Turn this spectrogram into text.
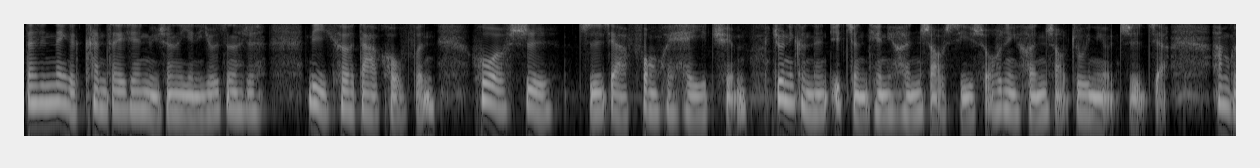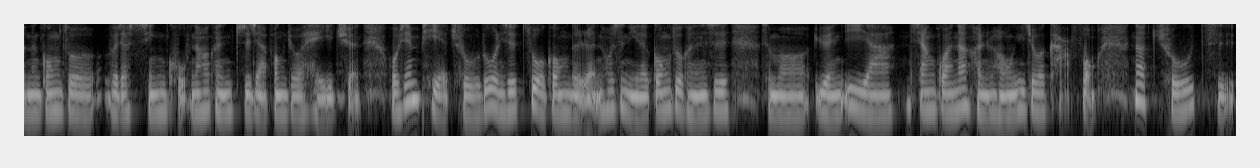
但是那个看在一些女生的眼里，就真的是立刻大扣分，或是。指甲缝会黑一圈，就你可能一整天你很少洗手，或者你很少注意你的指甲，他们可能工作比较辛苦，然后可能指甲缝就会黑一圈。我先撇除，如果你是做工的人，或是你的工作可能是什么园艺啊相关，那很容易就会卡缝。那除此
